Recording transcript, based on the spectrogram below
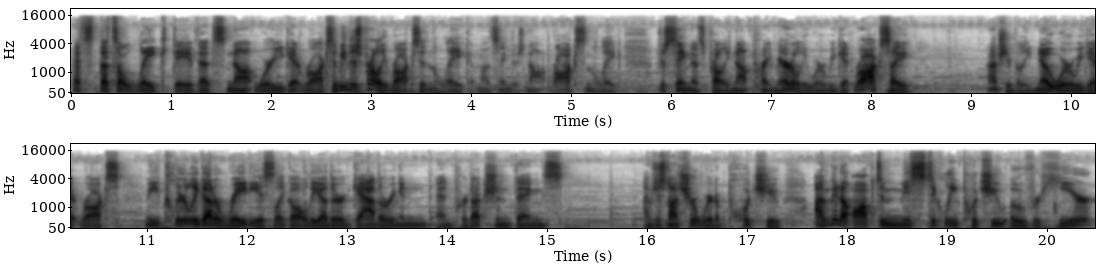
That's that's a lake, Dave. That's not where you get rocks. I mean, there's probably rocks in the lake. I'm not saying there's not rocks in the lake. I'm just saying that's probably not primarily where we get rocks. I don't actually really know where we get rocks. I mean, you've clearly got a radius like all the other gathering and, and production things. I'm just not sure where to put you. I'm going to optimistically put you over here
